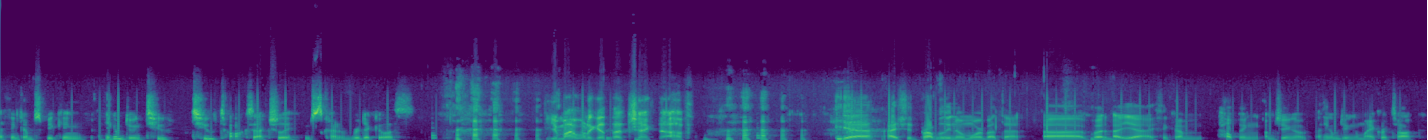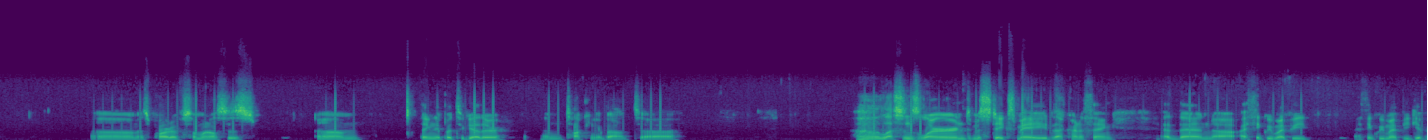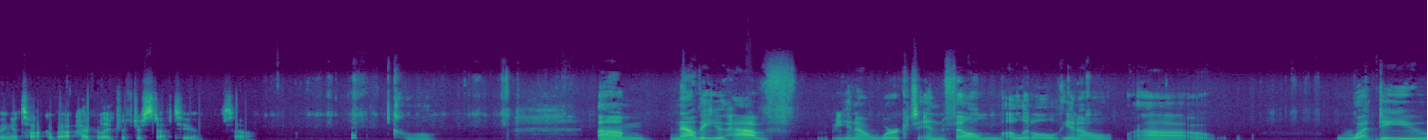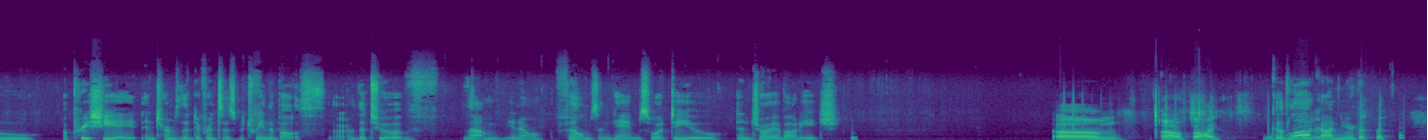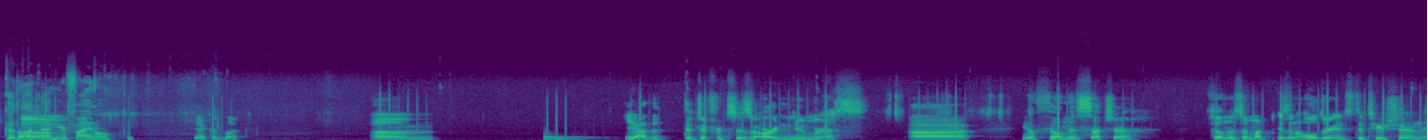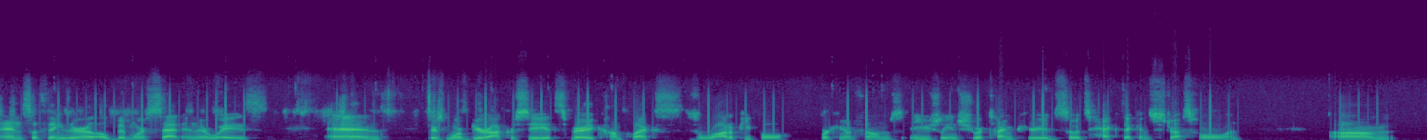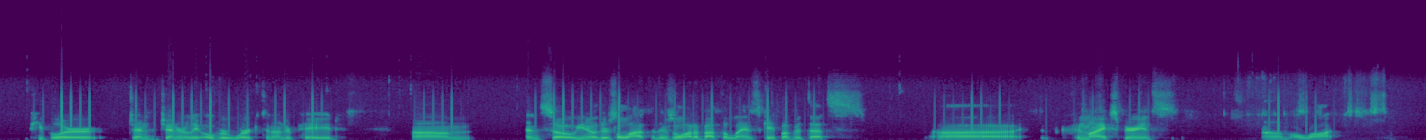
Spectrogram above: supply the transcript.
I think I'm speaking. I think I'm doing two two talks actually, which is kind of ridiculous. you might want to get that checked up. yeah, I should probably know more about that. Uh, but mm-hmm. uh, yeah, I think I'm helping. I'm doing a. I think I'm doing a micro talk um, as part of someone else's um, thing they put together and talking about uh, uh, lessons learned, mistakes made, that kind of thing. And then uh, I think we might be. I think we might be giving a talk about Hyperlight Drifter stuff too. So cool. Um, now that you have you know worked in film a little you know uh, what do you appreciate in terms of the differences between the both uh, the two of them you know films and games. What do you enjoy about each? Um oh bye. Yeah, good luck later. on your good luck um, on your final. yeah good luck. Um yeah the the differences are numerous. Uh, you know, film is such a film is a much is an older institution, and so things are a little bit more set in their ways, and there's more bureaucracy. It's very complex. There's a lot of people working on films, usually in short time periods, so it's hectic and stressful, and um, people are gen- generally overworked and underpaid. Um, and so, you know, there's a lot. There's a lot about the landscape of it that's uh, in my experience, um, a lot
